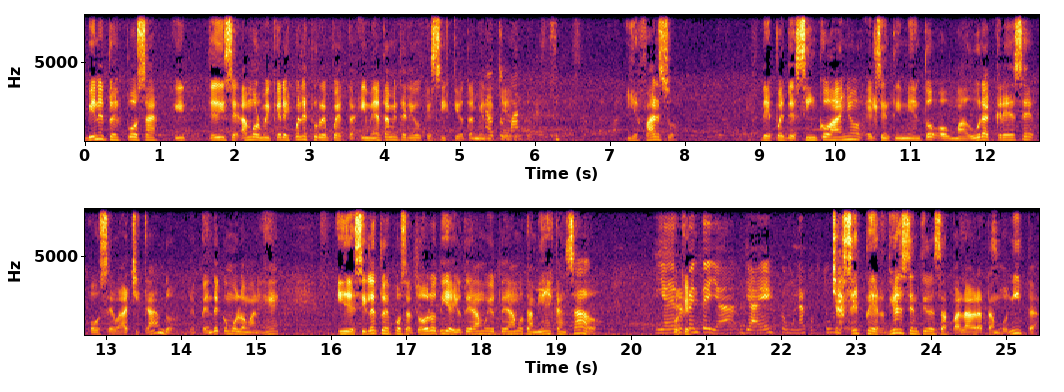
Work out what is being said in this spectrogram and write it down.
viene tu esposa y te dice, amor, ¿me quieres? ¿Cuál es tu respuesta? Inmediatamente le digo que sí, que yo también Es la quiero. Y es falso. Después de cinco años, el sentimiento o madura, crece o se va achicando. Depende cómo lo manejes. Y decirle a tu esposa todos los días, yo te amo, yo te amo, también es cansado. Y ya de Porque- repente ya, ya es como una costumbre. Ya se perdió el sentido de esa palabra tan Sí. bonita.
